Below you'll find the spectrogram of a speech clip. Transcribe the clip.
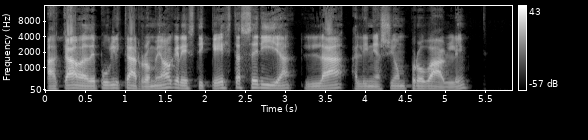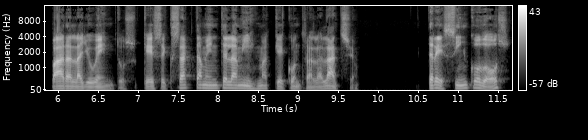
acaba de publicar Romeo Agresti que esta sería la alineación probable para la Juventus, que es exactamente la misma que contra la Lazio. 3-5-2,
